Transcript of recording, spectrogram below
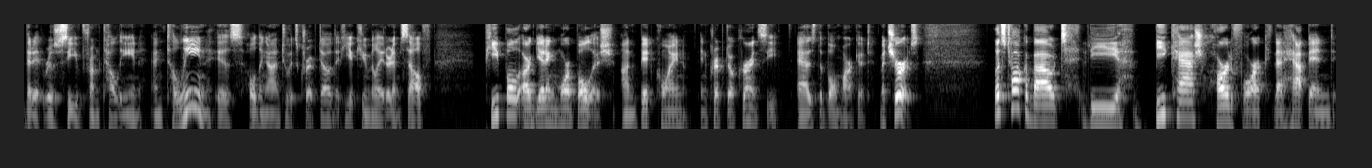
that it received from Tallinn, and Tallinn is holding on to its crypto that he accumulated himself people are getting more bullish on Bitcoin and cryptocurrency as the bull market matures. Let's talk about the Bcash hard fork that happened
